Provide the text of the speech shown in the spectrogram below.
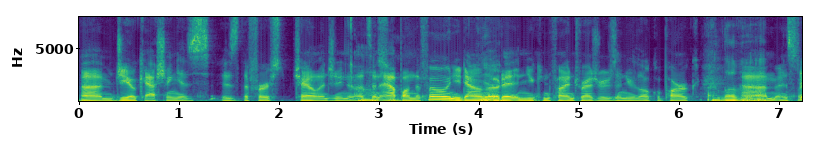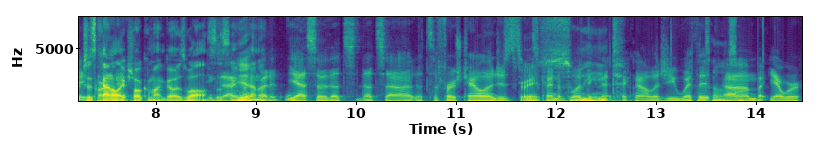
um, geocaching is is the first challenge. You know, that's an app on the phone. You download Yeah. it, and you can find treasures in your local park. I love that. Um, and state Which is kind of like Pokemon Go as well. It's the Exactly, same Yeah. but it, yeah, so that's that's uh, that's the first challenge is, is kind of blending that technology with That's it. awesome. Um, but yeah, we're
